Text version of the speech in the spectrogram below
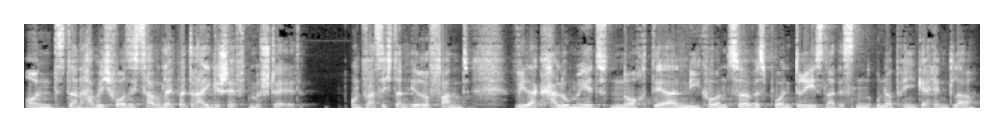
Und dann habe ich vorsichtshalber gleich bei drei Geschäften bestellt. Und was ich dann irre fand, weder Calumet noch der Nikon Service Point Dresden, das ist ein unabhängiger Händler,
